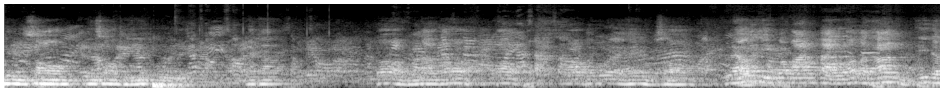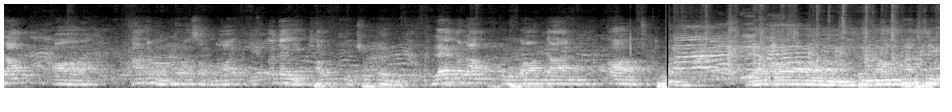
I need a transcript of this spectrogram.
หนึ่งซองหนึ่งซองสีชมพูนะครับ ก็เราก็ก็มอบให้ด้วยให้หนึ่งซองแล้วอีกประมาณ 800กว่าท่านที่จะรับค่าขนมคนละ200เดี๋ยวก็ได้อีกชุดอีกชุดหนึ่งและก็รับอุปกรณ์การแล้วก็คุณน้องทัพทิม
